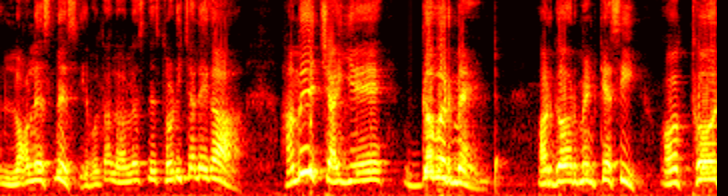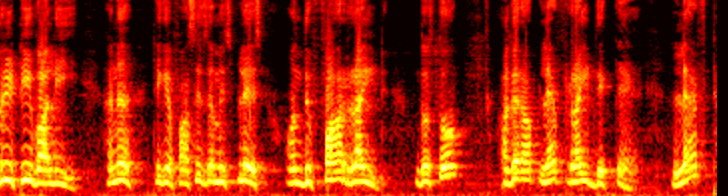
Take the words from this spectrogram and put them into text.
लॉलेसनेस ये बोलता है लॉलेसनेस थोड़ी चलेगा। हमें चाहिए गवर्नमेंट और गवर्नमेंट कैसी? ऑथोरिटी वाली है ना? ठीक है fascism is place on the far right दोस्तों अगर आप लेफ़्ट राइट right देखते हैं लेफ़्ट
